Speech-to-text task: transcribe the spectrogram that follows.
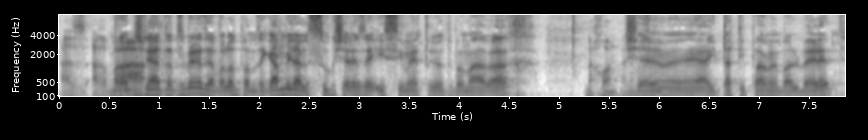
אז ארבעה... ועוד שנייה תסביר את זה, אבל עוד פעם, זה גם בגלל סוג של איזה אי-סימטריות במערך, נכון, אני מסכים. שהייתה טיפה מבלבלת.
